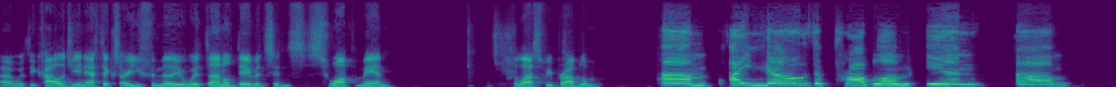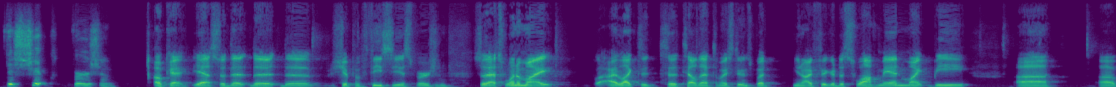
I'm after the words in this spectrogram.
uh, with ecology and ethics, are you familiar with Donald Davidson's Swamp Man philosophy problem? Um, I know the problem in um, the ship version. Okay, yeah. So the the the ship of Theseus version. So that's one of my. I like to to tell that to my students, but you know, I figured the Swamp Man might be. Uh, uh,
